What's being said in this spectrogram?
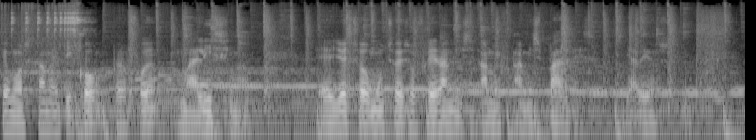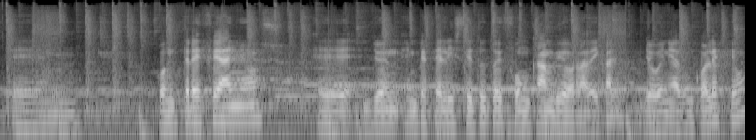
qué mosca me picó, pero fue malísima. Eh, yo he hecho mucho de sufrir a mis, a, mis padres y a Dios. Em, con 13 años eh, yo em, empecé el instituto y fue un cambio radical. Yo venía de un colegio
